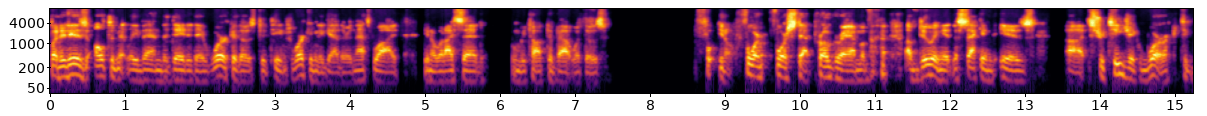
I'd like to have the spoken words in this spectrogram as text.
But it is ultimately then the day-to-day work of those two teams working together. And that's why you know what i said when we talked about what those four, you know four four step program of of doing it the second is uh, strategic work to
